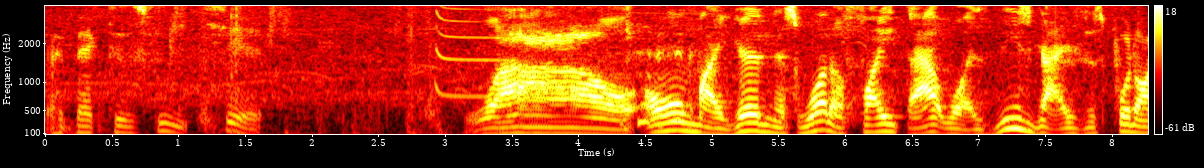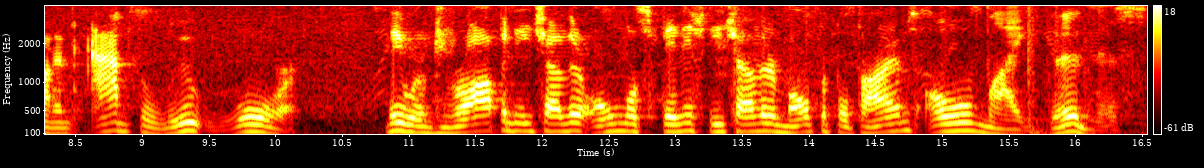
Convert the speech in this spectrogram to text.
Right back to his feet. Shit. Wow. Oh my goodness, what a fight that was. These guys just put on an absolute war. They were dropping each other, almost finished each other multiple times. Oh my goodness.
